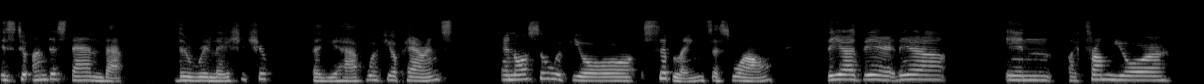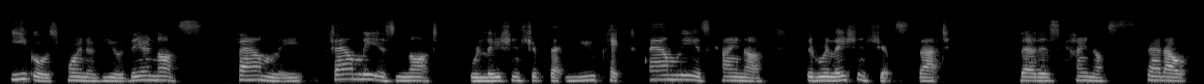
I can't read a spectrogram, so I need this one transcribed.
is to understand that the relationship that you have with your parents and also with your siblings as well they are there they are in like from your ego's point of view they are not family family is not relationship that you picked family is kind of the relationships that that is kind of set out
